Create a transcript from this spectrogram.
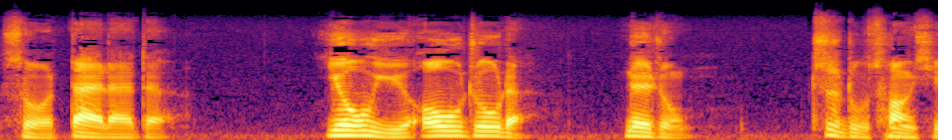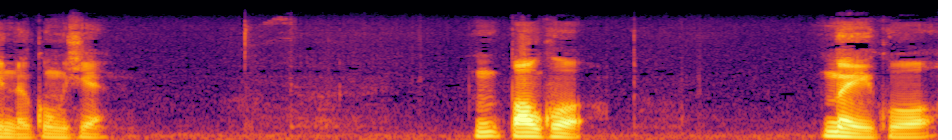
所带来的。优于欧洲的那种制度创新的贡献，嗯，包括美国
